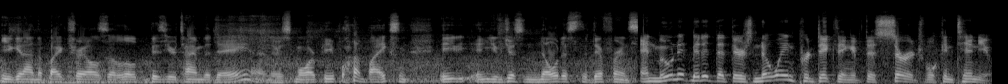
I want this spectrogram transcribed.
you get on the bike trails a little busier time of the day, and there's more people on bikes, and, you, and you've just noticed the difference. And Moon admitted that there's no way in predicting if this surge will continue,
